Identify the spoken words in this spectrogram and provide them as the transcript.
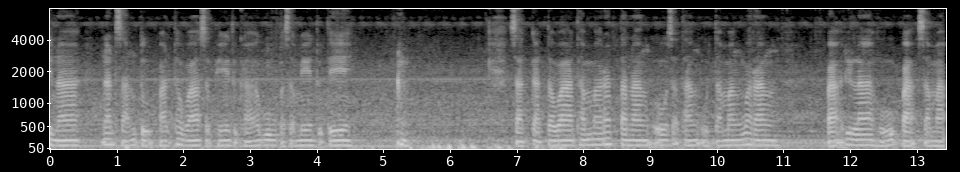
ทินา นัสสันตุปัตถวาสเพทุขาวูปสเมตุเต สักกัตตวาธรรมรัตนังโอสะทังอุตมังวรัง ปะริลาหูปะสมะ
